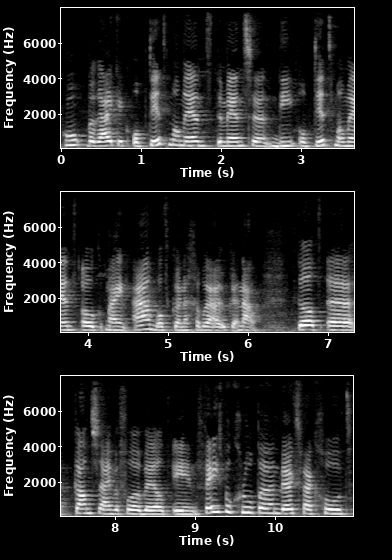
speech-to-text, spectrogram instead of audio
hoe bereik ik op dit moment de mensen die op dit moment ook mijn aanbod kunnen gebruiken? Nou, dat uh, kan zijn bijvoorbeeld in Facebookgroepen, werkt vaak goed.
